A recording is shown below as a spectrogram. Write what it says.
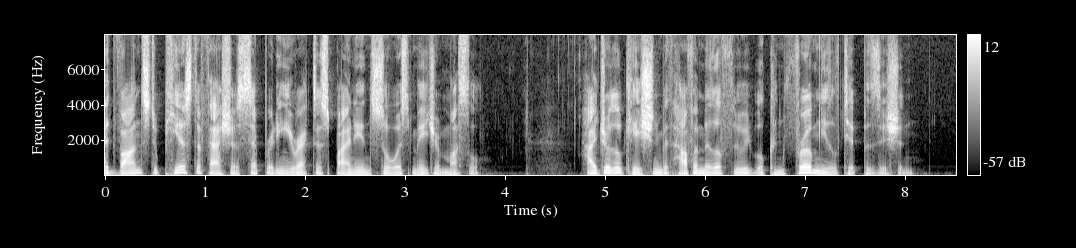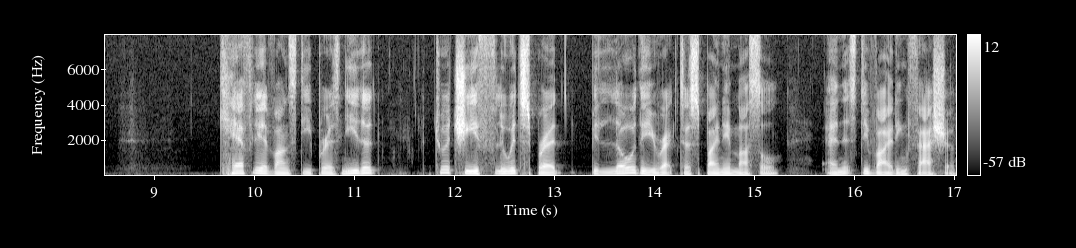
Advance to pierce the fascia separating erector spinae and psoas major muscle. Hydrolocation with half a ml of fluid will confirm needle tip position. Carefully advance deeper as needed to achieve fluid spread below the erector spinae muscle and its dividing fascia.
